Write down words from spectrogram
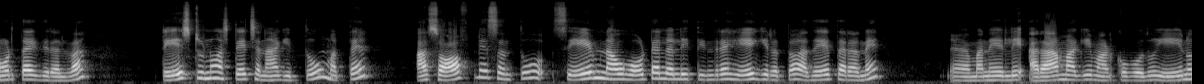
ನೋಡ್ತಾ ಇದ್ದೀರಲ್ವ? ಟೇಸ್ಟೂ ಅಷ್ಟೇ ಚೆನ್ನಾಗಿತ್ತು. ಮತ್ತು ಆ ಸಾಫ್ಟ್ನೆಸ್ ಅಂತೂ ಸೇಮ್ ನಾವು ಹೋಟೆಲಲ್ಲಿ ತಿಂದರೆ ಹೇಗಿರುತ್ತೋ ಅದೇ ಥರನೇ ಮನೆಯಲ್ಲಿ ಆರಾಮಾಗಿ ಮಾಡ್ಕೋಬೋದು, ಏನೂ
